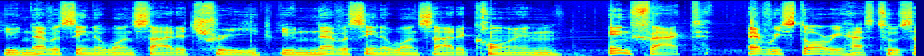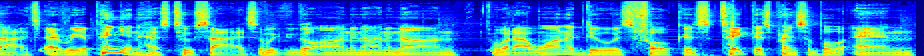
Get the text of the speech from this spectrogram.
you've never seen a one-sided sided tree. You've never seen a one sided coin. In fact, every story has two sides, every opinion has two sides. We could go on and on and on. What I want to do is focus, take this principle and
